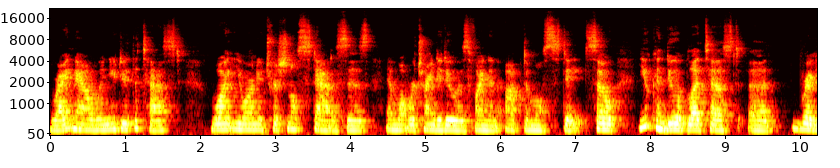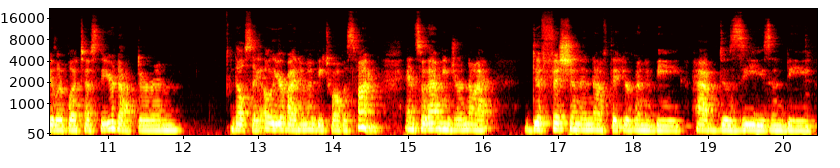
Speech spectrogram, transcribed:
right now when you do the test what your nutritional status is and what we're trying to do is find an optimal state. So you can do a blood test, a regular blood test through your doctor, and they'll say, "Oh, your vitamin B12 is fine," and so that means you're not deficient enough that you're going to be have disease and be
